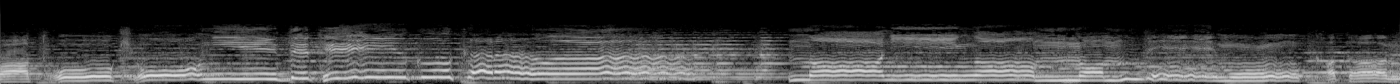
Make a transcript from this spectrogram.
は東京に出て行くから何が何でも勝たね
